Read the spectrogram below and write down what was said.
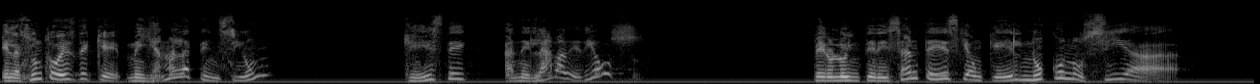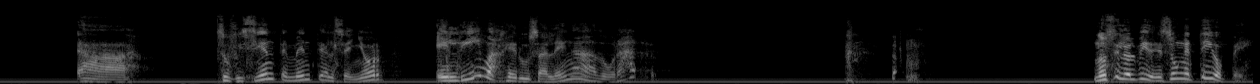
el asunto es de que me llama la atención que este anhelaba de Dios. Pero lo interesante es que aunque él no conocía suficientemente al Señor, él iba a Jerusalén a adorar. No se le olvide, es un etíope.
